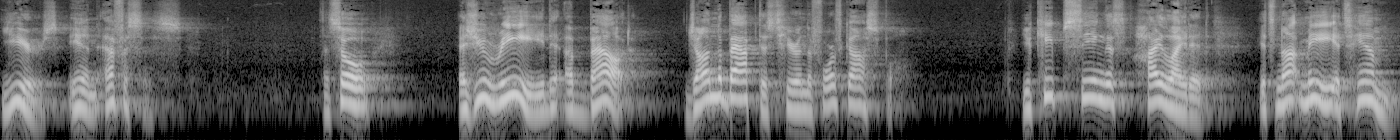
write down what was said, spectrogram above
years in Ephesus. And so, as you read about John the Baptist here in the fourth Gospel, you keep seeing this highlighted. It's not me, it's him.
